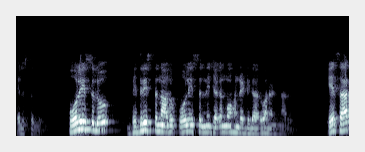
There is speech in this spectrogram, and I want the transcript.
తెలుస్తుంది. పోలీసులు బెదిరిస్తున్నారు పోలీసుల్ని జగన్మోహన్ రెడ్డి గారు అని అంటున్నారు. ఏ సార్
